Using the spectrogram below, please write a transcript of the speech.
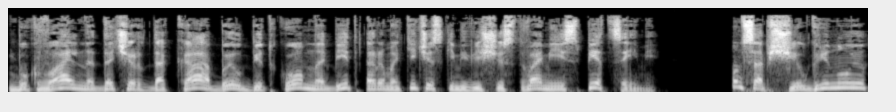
буквально до чердака был битком набит ароматическими веществами и специями. Он сообщил Гриную,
